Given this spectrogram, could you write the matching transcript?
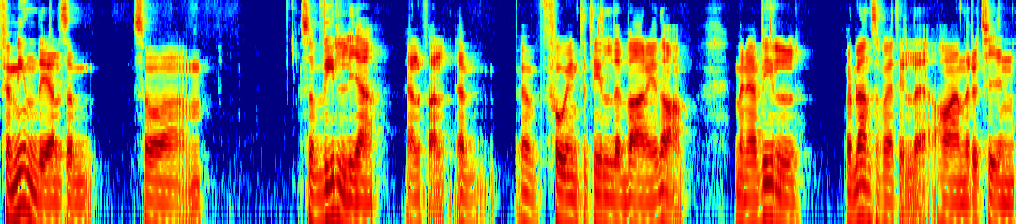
för min del så, så, så vill jag i alla fall, jag, jag får inte till det varje dag, men jag vill, och ibland så får jag till det, ha en rutin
